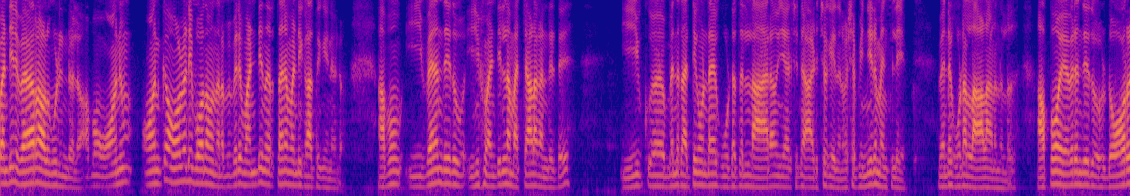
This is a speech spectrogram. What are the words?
വണ്ടിയിൽ വേറെ ആളും കൂടി ഉണ്ടല്ലോ. അപ്പോൾ ഓനും ഓനക്ക് ഓൾറെഡി ബോധം വന്നല്ലോ അപ്പോൾ ഇവർ വണ്ടി നിർത്താനും വണ്ടി കാത്തു കഴിഞ്ഞല്ലോ അപ്പോൾ ഇവൻ എന്ത് ചെയ്തു? ഈ വണ്ടിയിലുള്ള മറ്റാളെ കണ്ടിട്ട് ഈ പിന്നെ ഇവനെ തട്ടി കൊണ്ടായ കൂട്ടത്തിലുള്ള ആരോ വിചാരിച്ചിട്ട് അടിച്ചൊക്കെ ചെയ്യുന്നുണ്ട്. പക്ഷെ പിന്നീട് മനസ്സിലായി ഇവന്റെ കൂടെ ഉള്ള ആളാണെന്നുള്ളത്. അപ്പോൾ ഇവരെന്ത് ചെയ്തു? ഡോറ്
